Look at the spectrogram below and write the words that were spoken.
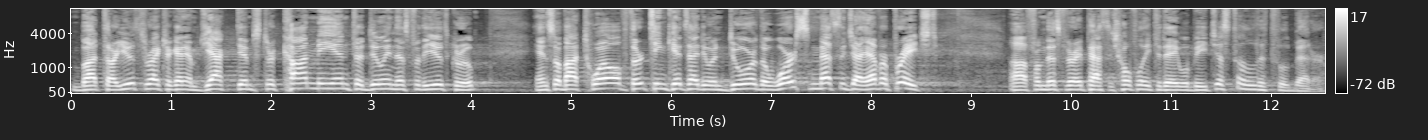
But our youth director, a guy named Jack Dempster, conned me into doing this for the youth group. And so, about 12, 13 kids had to endure the worst message I ever preached uh, from this very passage. Hopefully, today will be just a little better.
